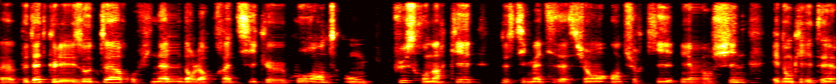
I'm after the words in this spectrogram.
Euh, peut-être que les auteurs, au final, dans leur pratique euh, courante, ont plus remarqué de stigmatisation en Turquie et en Chine, et donc été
